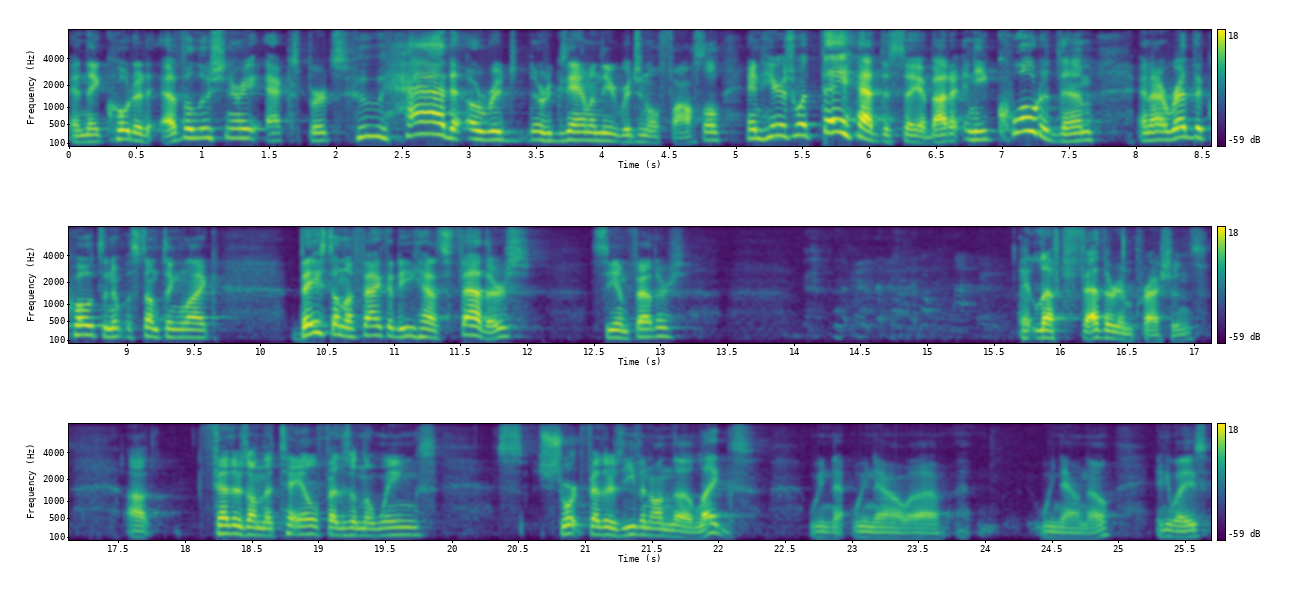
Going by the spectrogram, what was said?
and they quoted evolutionary experts who had examined the original fossil, and here's what they had to say about it. And he quoted them, and I read the quotes, and it was something like, based on the fact that he has feathers, see him feathers? it left feather impressions. Uh, feathers on the tail, feathers on the wings, short feathers even on the legs we, we, now, uh, we now know. Anyways,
